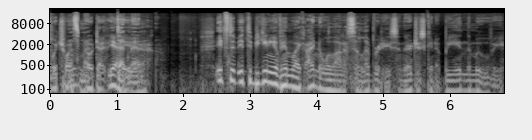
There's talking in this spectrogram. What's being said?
Which one? My- oh, Dead, yeah, Dead yeah. Man. It's the at the beginning of him like I know a lot of celebrities and they're just gonna be in the movie.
